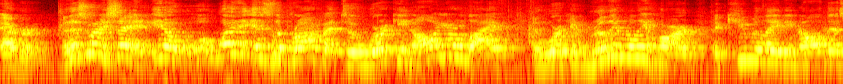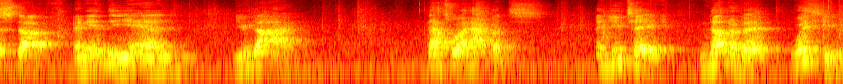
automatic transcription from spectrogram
forever. And this is what he's saying. You know, what is the profit to working all your life and working really, really hard, accumulating all this stuff, and in the end, you die? That's what happens. And you take none of it with you.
